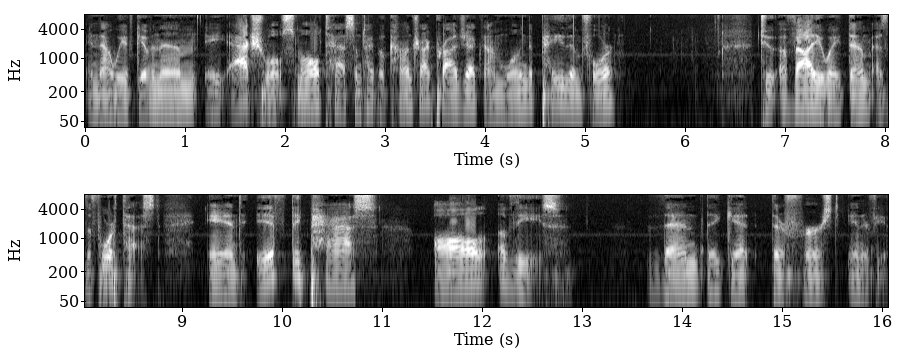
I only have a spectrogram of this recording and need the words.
and now we have given them a actual small test some type of contract project i'm willing to pay them for to evaluate them as the fourth test and if they pass all of these, then they get their first interview.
